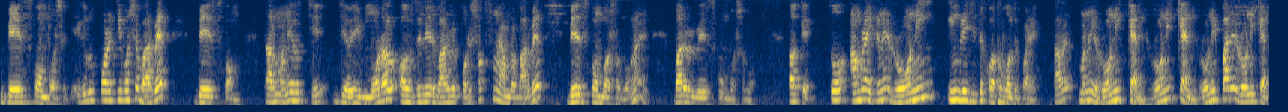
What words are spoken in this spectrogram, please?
বেস ফর্ম বসে। এগুলো পরে কি বসে? ভার্বের বেস ফর্ম তার মানে হচ্ছে যে ওই মডাল অক্সিলিয়ার ভার্বের পরে সবসময় আমরা ভার্বের বেস ফর্ম বসাবো হ্যাঁ? ভার্বের বেস ফর্ম বসাবো। ওকে তো আমরা এখানে রনি ইংরেজিতে কথা বলতে পারে। তার মানে রনি ক্যান রনি ক্যান রনি পারে, রনি ক্যান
